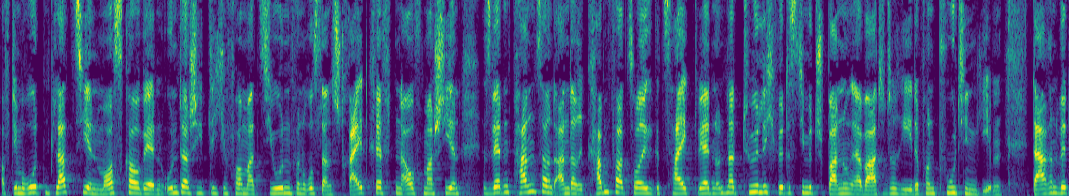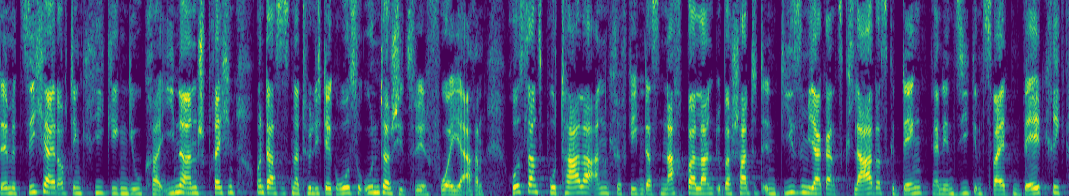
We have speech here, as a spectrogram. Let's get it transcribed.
Auf dem Roten Platz hier in Moskau werden unterschiedliche Formationen von Russlands Streitkräften aufmarschieren. Es werden Panzer und andere Kampffahrzeuge gezeigt werden und natürlich wird es die mit Spannung erwartete Rede von Putin geben. Darin wird er mit Sicherheit auch den Krieg gegen die Ukraine ansprechen und das ist natürlich der große Unterschied zu den Vorjahren. Russlands brutaler Angriff gegen das Nachbarland überschattet in diesem Jahr ganz klar das Gedenken an den Sieg im Zweiten Weltkrieg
